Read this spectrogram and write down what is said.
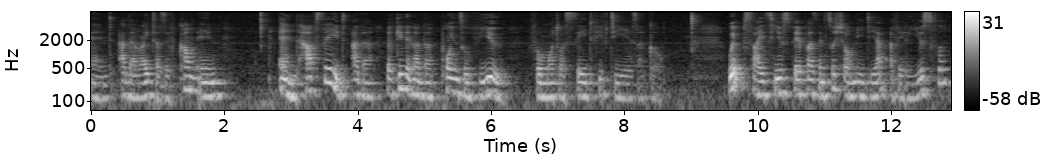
and other writers have come in and have said other, have given other points of view from what was said 50 years ago. Websites, newspapers, and social media are very useful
